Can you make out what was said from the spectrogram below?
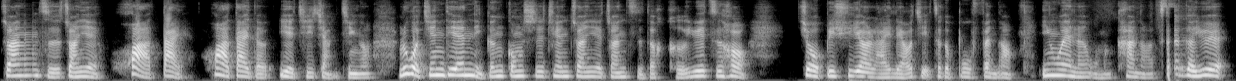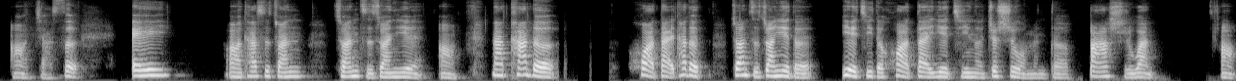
专职专业划带划带的业绩奖金啊。如果今天你跟公司签专业专职的合约之后，就必须要来了解这个部分啊。因为呢，我们看啊，这个月啊，假设 A 啊，他是专专职专业啊，那他的划带，他的专职专业的业绩的划贷业绩呢，就是我们的八十万啊。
